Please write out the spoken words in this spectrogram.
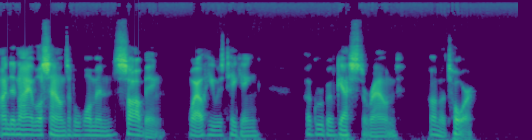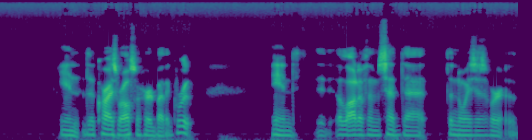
undeniable sounds of a woman sobbing while he was taking a group of guests around on a tour. And the cries were also heard by the group, and a lot of them said that the noises were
